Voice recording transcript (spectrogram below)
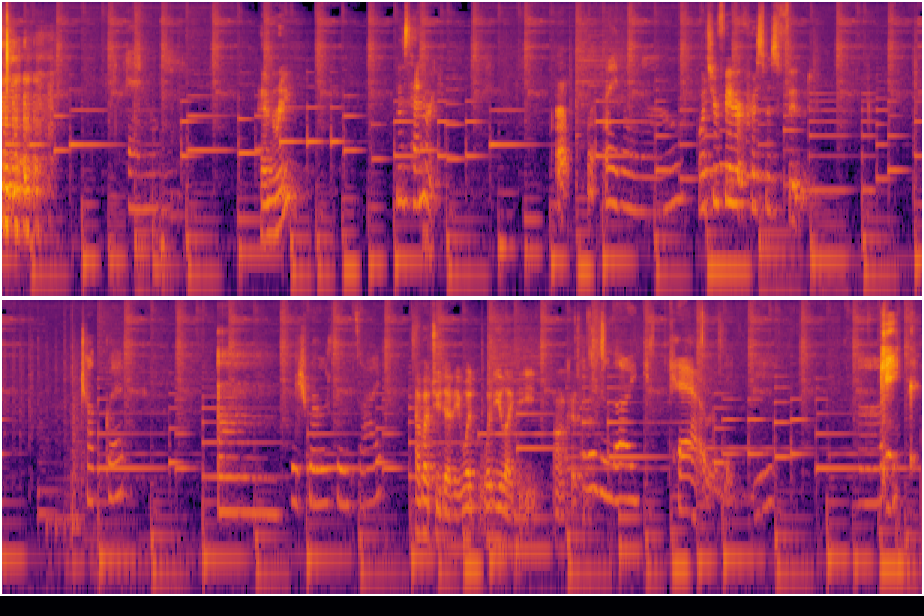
I don't Henry? Who's Henry? know. I don't know. What's your favorite Christmas food? Chocolate. Um, marshmallows inside. How about you, Debbie? What What do you like to eat on Christmas? I like candy. Cake.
